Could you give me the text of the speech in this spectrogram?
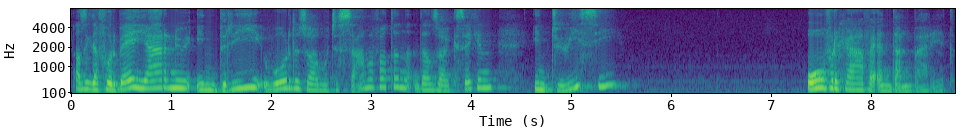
Als ik dat voorbije jaar nu in drie woorden zou moeten samenvatten, dan zou ik zeggen intuïtie, overgave en dankbaarheid.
